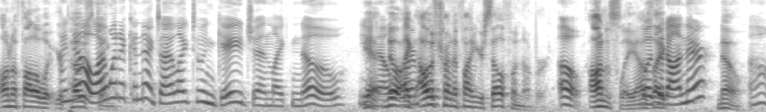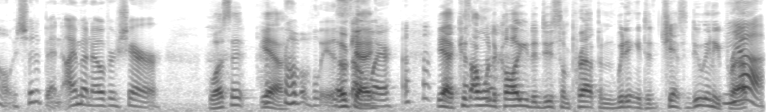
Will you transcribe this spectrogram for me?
I wanna follow what you're I posting. know. I want to connect. I like to engage and like know. You Yeah, know, no, like I was trying to find your cell phone number. Oh. honestly, I was, Was like, it on there? No, Oh, it should have been. I'm an oversharer. Was it? Yeah, Probably is okay. somewhere. yeah, because I wanted to call you to do some prep, and we didn't get a chance to do any prep. Yeah.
